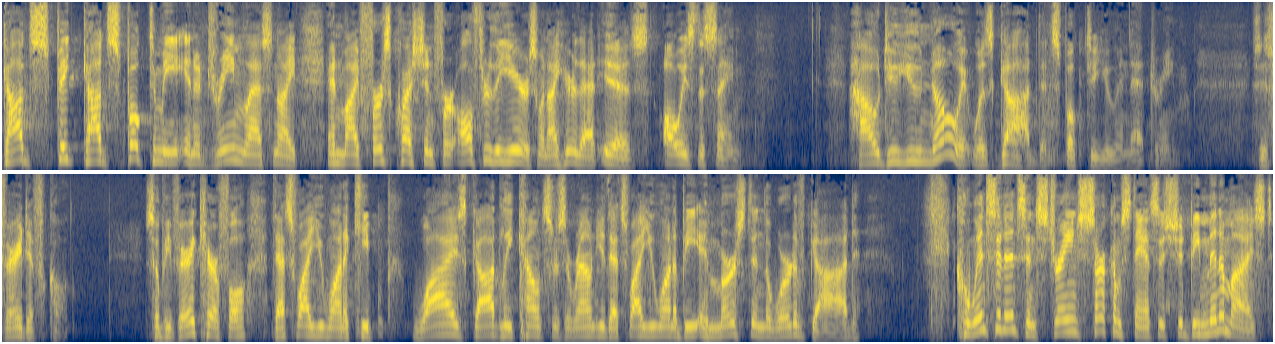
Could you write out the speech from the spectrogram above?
God, speak, God spoke to me in a dream last night. And my first question for all through the years when I hear that is always the same How do you know it was God that spoke to you in that dream? This is very difficult. So be very careful. That's why you want to keep wise, godly counselors around you. That's why you want to be immersed in the Word of God. Coincidence and strange circumstances should be minimized.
